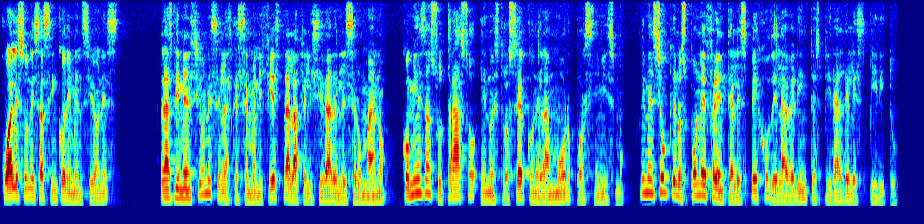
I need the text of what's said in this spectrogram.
¿Cuáles son esas cinco dimensiones? Las dimensiones en las que se manifiesta la felicidad en el ser humano comienzan su trazo en nuestro ser con el amor por sí mismo, dimensión que nos pone frente al espejo del laberinto espiral del espíritu.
